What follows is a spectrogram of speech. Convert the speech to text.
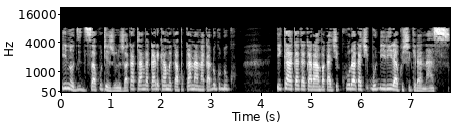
inodzidzisa kuti zvinhu zvakatanga kari kamwe kapukanana kaduku duku ikaka kakaramba kachikura kachibudirira kusvikira nhasi.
